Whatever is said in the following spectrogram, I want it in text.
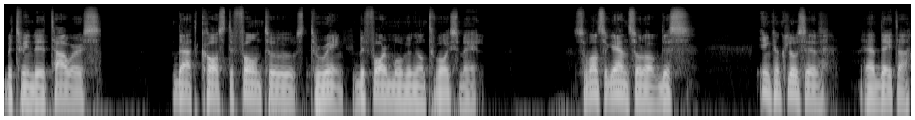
between the towers that caused the phone to, to ring before moving on to voicemail. So, once again, sort of this inconclusive uh, data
